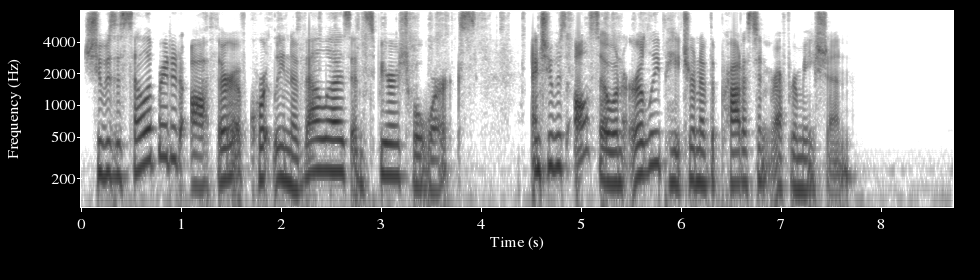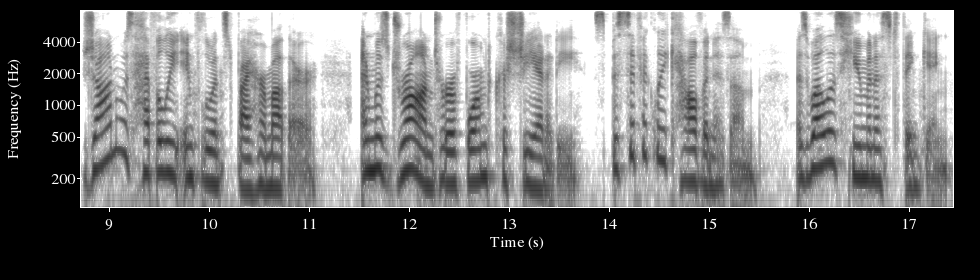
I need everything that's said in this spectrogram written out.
She was a celebrated author of courtly novellas and spiritual works, and she was also an early patron of the Protestant Reformation. Jeanne was heavily influenced by her mother and was drawn to Reformed Christianity, specifically Calvinism, as well as humanist thinking.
